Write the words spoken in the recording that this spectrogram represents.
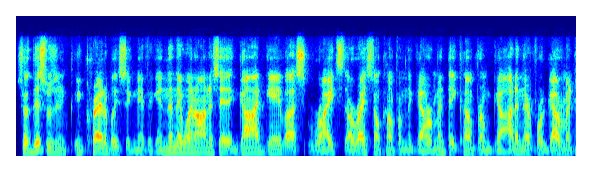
So this was incredibly significant. And then they went on to say that God gave us rights. Our rights don't come from the government; they come from God, and therefore government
